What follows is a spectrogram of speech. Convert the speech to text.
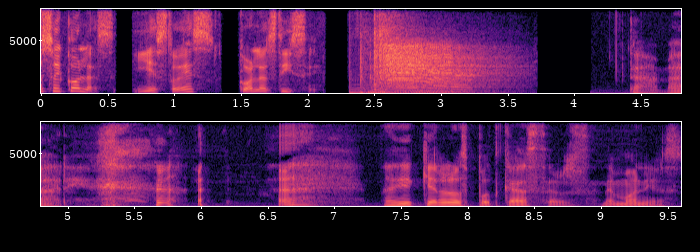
soy Colas y esto es Colas Dice. Tamare. Nadie quiere a los podcasters, demonios.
